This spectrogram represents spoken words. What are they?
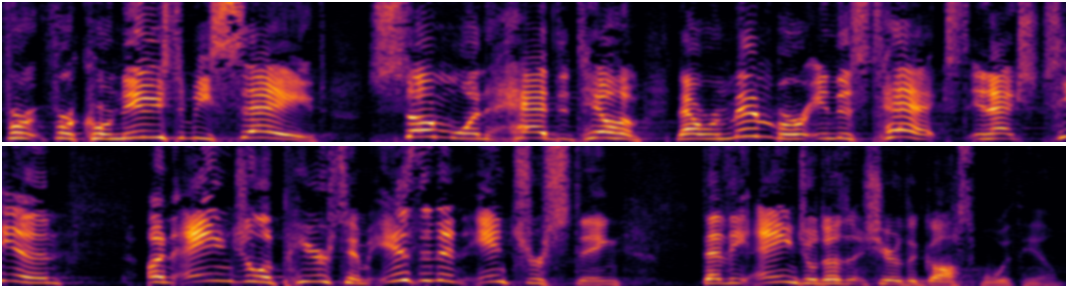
For, for Cornelius to be saved, someone had to tell him. Now remember, in this text, in Acts 10, an angel appears to him. Isn't it interesting that the angel doesn't share the gospel with him?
